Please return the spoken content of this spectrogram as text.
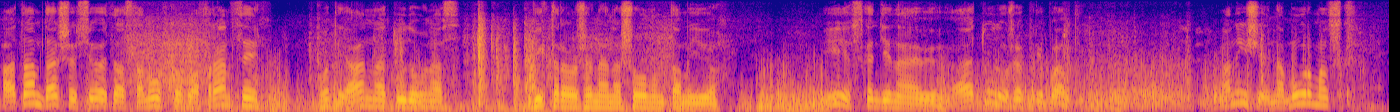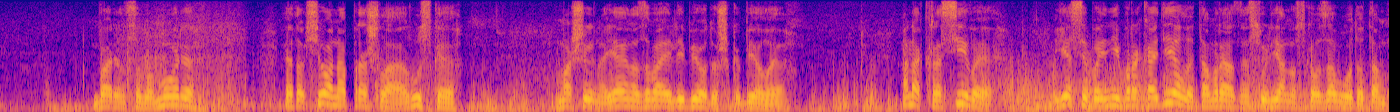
А там дальше все это остановка во Франции. Вот и Анна оттуда у нас. Викторова жена нашел он там ее. И в Скандинавию. А оттуда уже Прибалтику. А нынче на Мурманск, Баренцево море. Это все она прошла. Русская машина. Я ее называю лебедушка белая. Она красивая. Если бы не бракоделы, там разные, с Ульяновского завода, там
